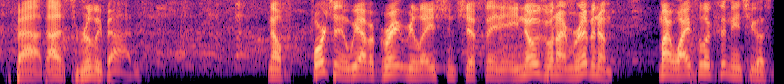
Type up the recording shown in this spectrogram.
It's bad. That's really bad. Now, fortunately, we have a great relationship, and he knows when I'm ribbing him. My wife looks at me and she goes,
